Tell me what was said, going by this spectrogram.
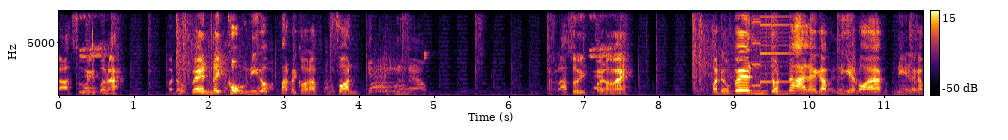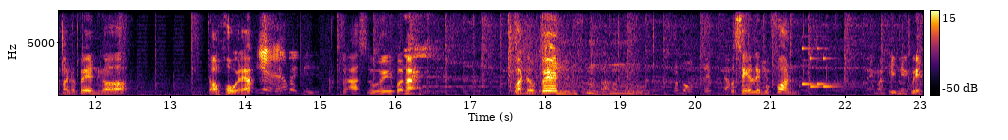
ลาซุยเปิดมาบันเดเวนในโค้งนี้ก็ปัดไปก่อนครับบุฟฟอนเก็บไว้ก่อนแล้วลาซุยเปิดมาใหม่บันเดเวนจนได้เลยครับเรียบร้อยครับนี่แหละครับบันเดเวนก็จอมโขกแล้วครับเซฟได้ดีลาซุยเปิดมาบันเดเวนผู้สาประตูกระโดดเซฟอย่างก็เซฟเลยบุฟฟอน ไปมาที่เนกเวท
